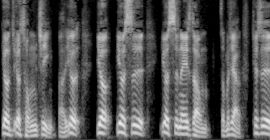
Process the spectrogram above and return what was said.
又又崇敬啊，又又又是又是那种怎么讲？就是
